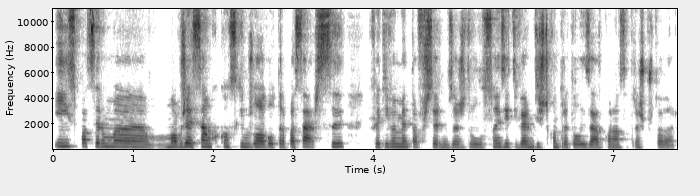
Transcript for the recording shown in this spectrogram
e isso pode ser uma, uma objeção que conseguimos logo ultrapassar se efetivamente oferecermos as devoluções e tivermos isto contratualizado com a nossa transportadora.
